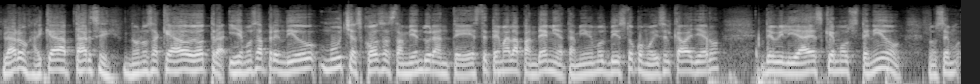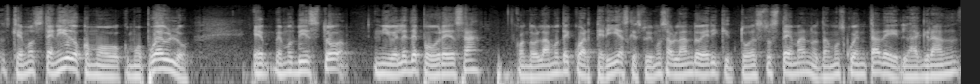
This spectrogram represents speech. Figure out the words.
Claro, hay que adaptarse, no nos ha quedado de otra. Y hemos aprendido muchas cosas también durante este tema de la pandemia. También hemos visto, como dice el caballero, debilidades que hemos tenido, nos hemos, que hemos tenido como, como pueblo. Hemos visto niveles de pobreza cuando hablamos de cuarterías, que estuvimos hablando, Eric, y todos estos temas, nos damos cuenta de la gran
